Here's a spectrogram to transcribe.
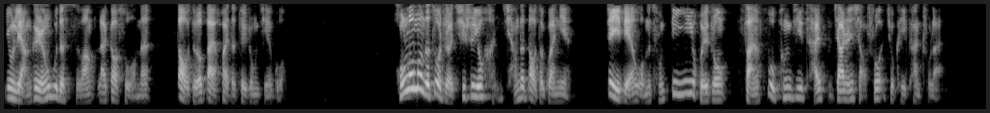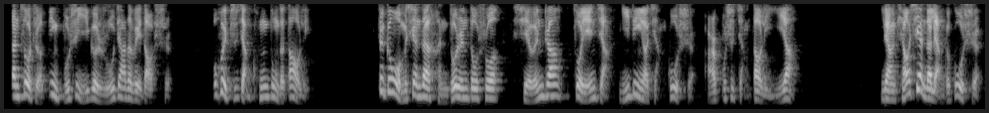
用两个人物的死亡来告诉我们道德败坏的最终结果。《红楼梦》的作者其实有很强的道德观念，这一点我们从第一回中反复抨击才子佳人小说就可以看出来。但作者并不是一个儒家的卫道士，不会只讲空洞的道理。这跟我们现在很多人都说写文章、做演讲一定要讲故事，而不是讲道理一样。两条线的两个故事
